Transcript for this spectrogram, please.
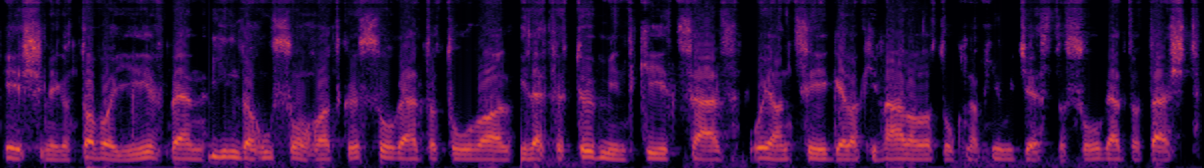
és még a tavalyi évben mind a 26 közszolgáltatóval, illetve több mint 200 olyan céggel, aki vállalatoknak nyújtja ezt a szolgáltatást,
